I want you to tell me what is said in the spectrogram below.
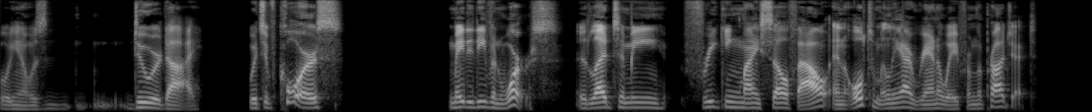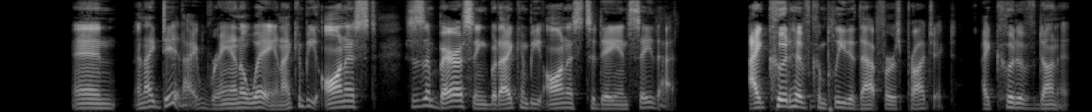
oh, you know, was do or die, which of course made it even worse. It led to me freaking myself out and ultimately I ran away from the project. And and I did. I ran away and I can be honest. This is embarrassing, but I can be honest today and say that. I could have completed that first project. I could have done it.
